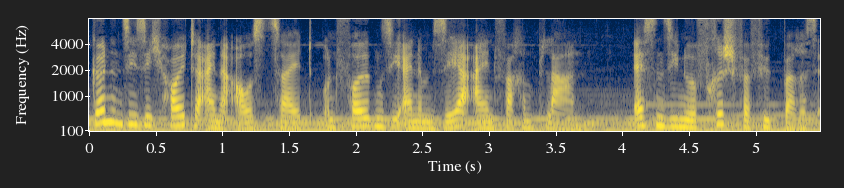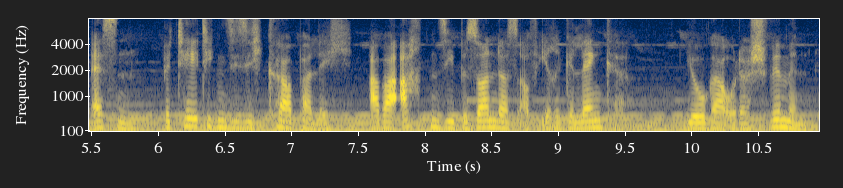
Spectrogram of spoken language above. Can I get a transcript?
Gönnen Sie sich heute eine Auszeit und folgen Sie einem sehr einfachen Plan. Essen Sie nur frisch verfügbares Essen, betätigen Sie sich körperlich, aber achten Sie besonders auf Ihre Gelenke, Yoga oder Schwimmen,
